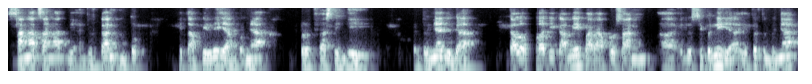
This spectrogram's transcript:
sangat-sangat uh, dianjurkan untuk kita pilih yang punya produktivitas tinggi. Tentunya juga kalau bagi kami para perusahaan uh, industri benih ya itu tentunya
